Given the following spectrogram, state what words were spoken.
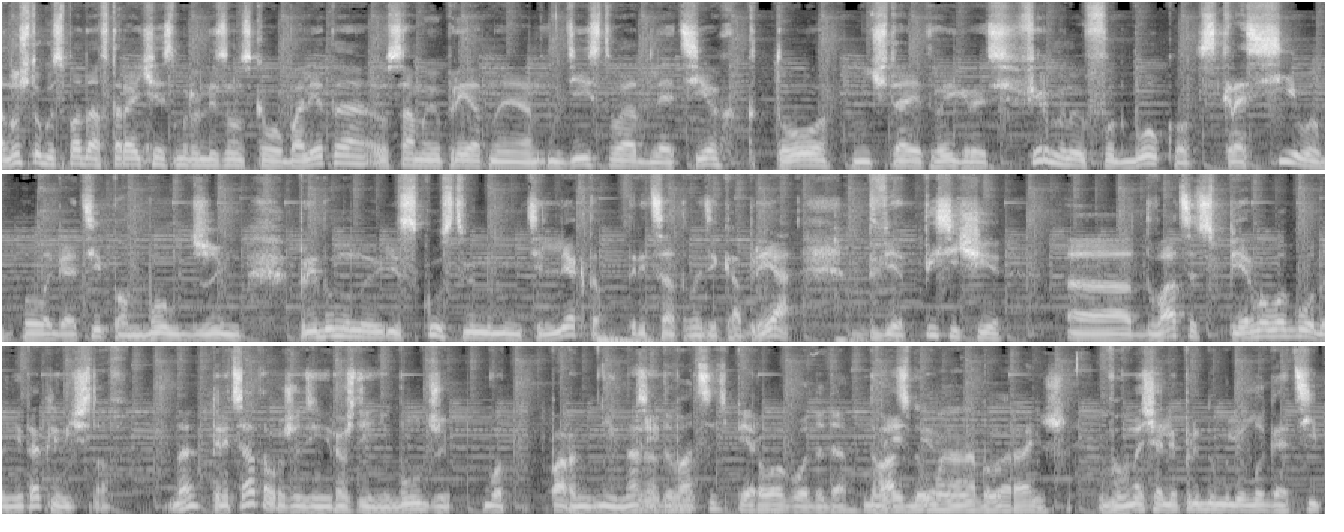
Ну что, господа, вторая часть марлезонского балета. Самое приятное действие для тех, кто мечтает выиграть фирменную футболку с красивым логотипом Ball Gym, придуманную искусственным интеллектом 30 декабря 2021 года. Не так ли, Вячеслав? Да? 30 же день рождения Gym. Вот, пару дней назад. 21 года, да. 21 Придумана она была раньше. Вы вначале придумали логотип,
